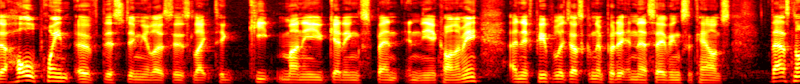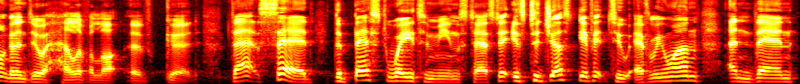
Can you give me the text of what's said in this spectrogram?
The whole point of this stimulus is like to keep money getting spent in the economy. And if people are just going to put it in their savings accounts, that's not going to do a hell of a lot of good. That said, the best way to means test it is to just give it to everyone. And then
